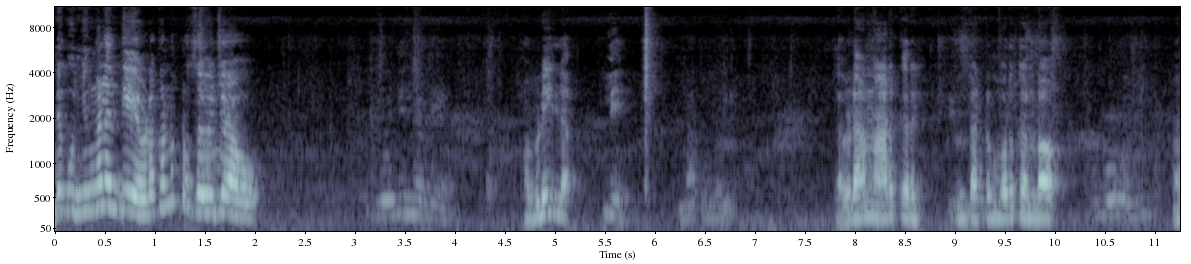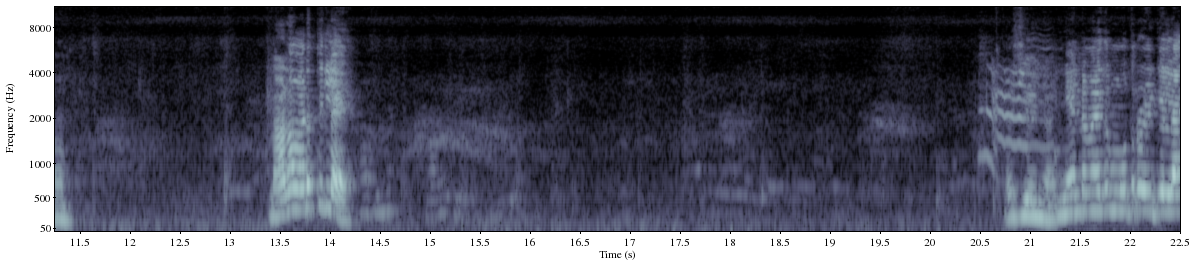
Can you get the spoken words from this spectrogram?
എന്റെ കുഞ്ഞുങ്ങൾ എന്ത് ചെയ്യും എവിടെ കൊണ്ട് പ്രസവിച്ചാവോ? അവിടെ ഇല്ല? എവിടാന്ന് ആർക്കറി തട്ടും പുറത്തുണ്ടോ? ആ. നാളെ വരത്തില്ലേ? കഴിച്ചു കഴിഞ്ഞോ? ഇനി എന്റെ മേത്ത് മൂത്രം ഒഴിക്കല്ലേ?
